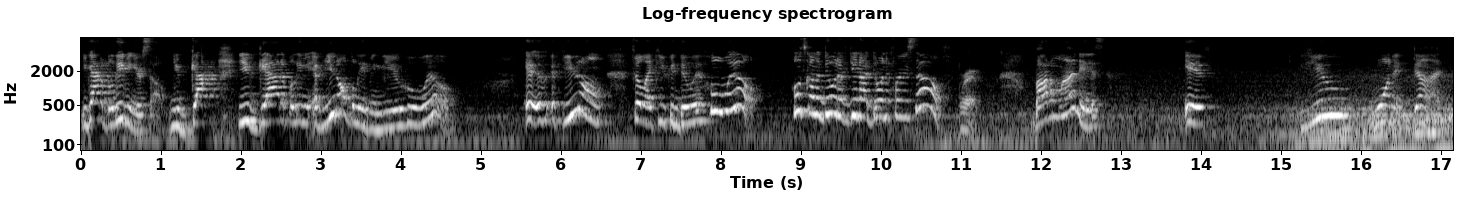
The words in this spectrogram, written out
You got to believe in yourself. You got you got to believe in. If you don't believe in you, who will? If, if you don't feel like you can do it, who will? Who's going to do it if you're not doing it for yourself? Right. Bottom line is, if you want it done,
